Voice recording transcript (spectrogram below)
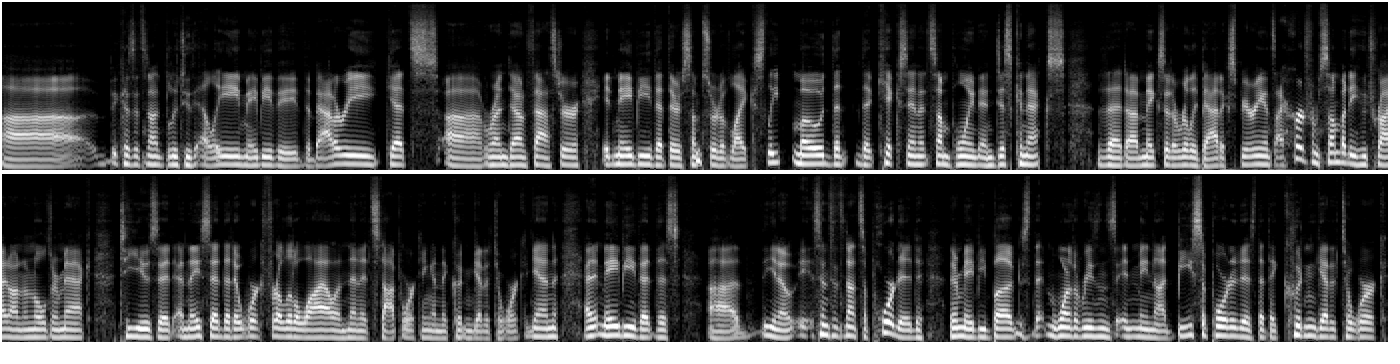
uh, because it's not Bluetooth LE, maybe the the battery gets uh, run down faster. It may be that there's some sort of like sleep mode that that kicks in at some point and disconnects that uh, makes it a really bad experience. I heard from somebody who tried on an older Mac to use it, and they said that it worked for a little while and then it stopped working and they couldn't get it to work again. And it may be that this, uh, you know, it- since it's not supported, there may be bugs. That one of the reasons it may not be supported is that they couldn't get it to work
